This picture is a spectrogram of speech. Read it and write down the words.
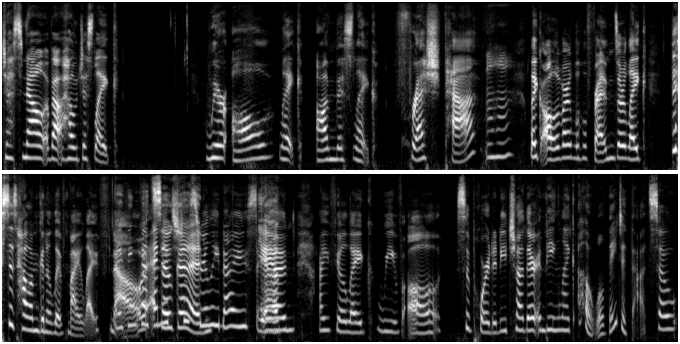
just now about how just like we're all like on this like fresh path. Mm-hmm. Like all of our little friends are like, this is how I'm gonna live my life now. I think that's and so it's good. just really nice. Yeah. And I feel like we've all supported each other and being like, oh, well, they did that, so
